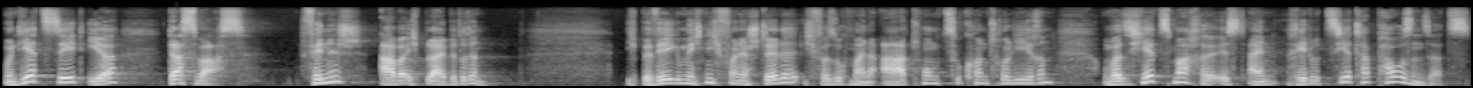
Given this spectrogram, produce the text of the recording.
Und jetzt seht ihr, das war's. Finish, aber ich bleibe drin. Ich bewege mich nicht von der Stelle, ich versuche meine Atmung zu kontrollieren. Und was ich jetzt mache, ist ein reduzierter Pausensatz.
